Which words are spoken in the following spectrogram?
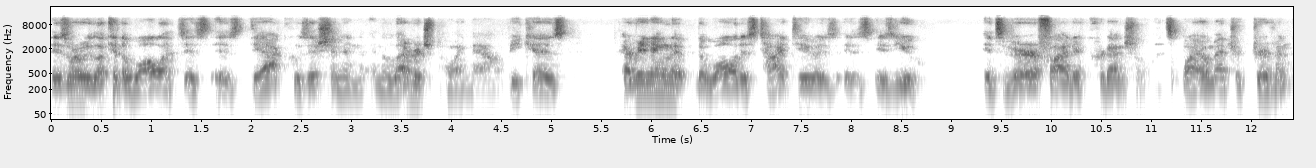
This is where we look at the wallet is, is the acquisition and, and the leverage point now, because everything that the wallet is tied to is, is, is you. It's verified a credential. It's biometric driven.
